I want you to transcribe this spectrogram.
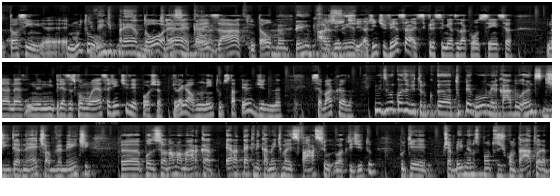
então assim, é, é muito. Que vem de prego. Tô, tipo é, assim, cara, exato. Então, não tem o que a fazer, gente, né? a gente vê essa, esse crescimento da consciência na, na, em empresas como essa, a gente vê, poxa, que legal, nem tudo está perdido, né? Isso é bacana. Me diz uma coisa, Vitor, uh, tu pegou o mercado antes de internet, obviamente. Uh, posicionar uma marca era tecnicamente mais fácil, eu acredito, porque tinha bem menos pontos de contato, era,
